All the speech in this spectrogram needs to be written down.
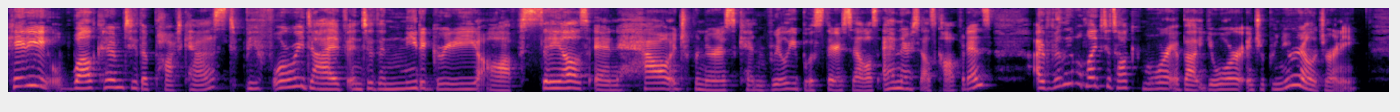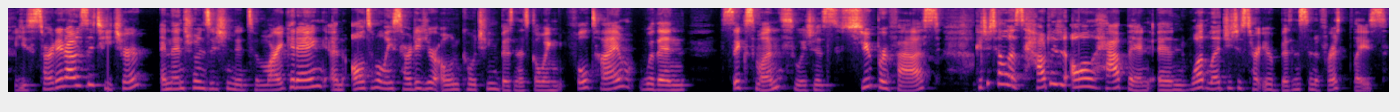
Katie, welcome to the podcast. Before we dive into the nitty gritty of sales and how entrepreneurs can really boost their sales and their sales confidence, I really would like to talk more about your entrepreneurial journey. You started out as a teacher and then transitioned into marketing and ultimately started your own coaching business going full time within six months, which is super fast. Could you tell us how did it all happen and what led you to start your business in the first place?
